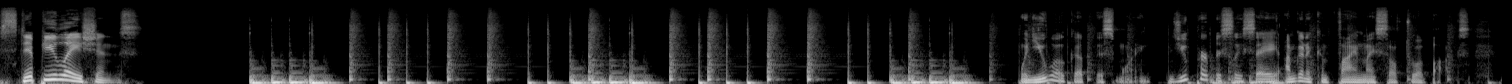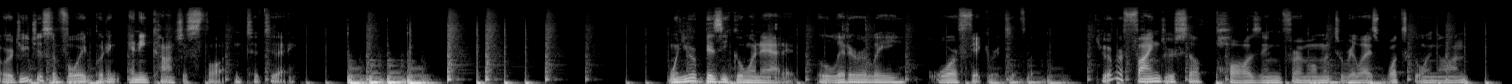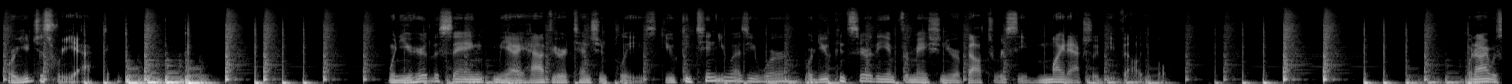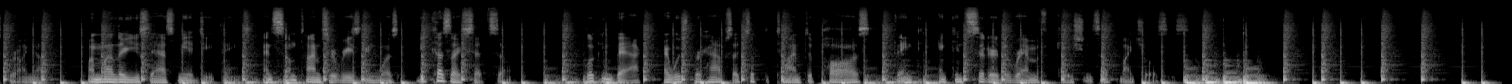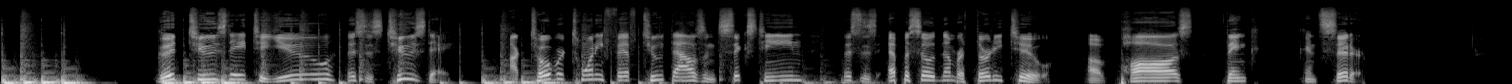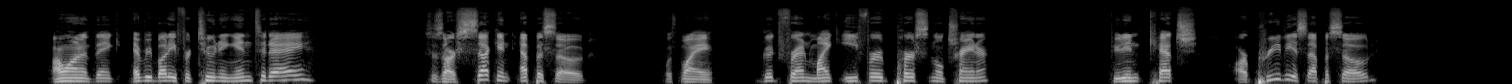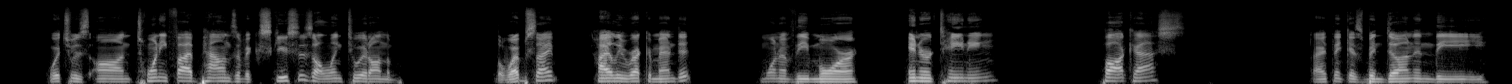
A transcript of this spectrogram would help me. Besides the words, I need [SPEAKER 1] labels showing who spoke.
[SPEAKER 1] Stipulations.
[SPEAKER 2] When you woke up this morning, did you purposely say, I'm going to confine myself to a box? Or do you just avoid putting any conscious thought into today? When you're busy going at it, literally or figuratively, do you ever find yourself pausing for a moment to realize what's going on? Or are you just reacting? When you hear the saying, May I have your attention, please, do you continue as you were, or do you consider the information you're about to receive might actually be valuable? When I was growing up, my mother used to ask me to do things, and sometimes her reasoning was, Because I said so. Looking back, I wish perhaps I took the time to pause, think, and consider the ramifications of my choices.
[SPEAKER 1] Good Tuesday to you. This is Tuesday, October 25th, 2016. This is episode number 32 of Pause, Think, Consider. I want to thank everybody for tuning in today. This is our second episode with my good friend Mike Efird, personal trainer. If you didn't catch our previous episode, which was on 25 pounds of excuses. I'll link to it on the the website. Highly recommend it. One of the more entertaining podcasts I think has been done in the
